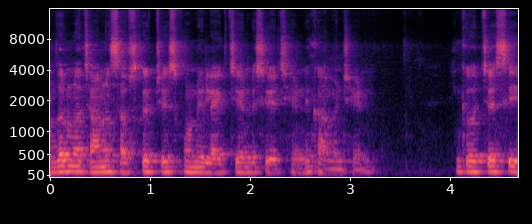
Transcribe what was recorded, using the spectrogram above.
అందరూ నా ఛానల్ సబ్స్క్రైబ్ చేసుకోండి లైక్ చేయండి షేర్ చేయండి కామెంట్ చేయండి. ఇంకా వచ్చేసి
